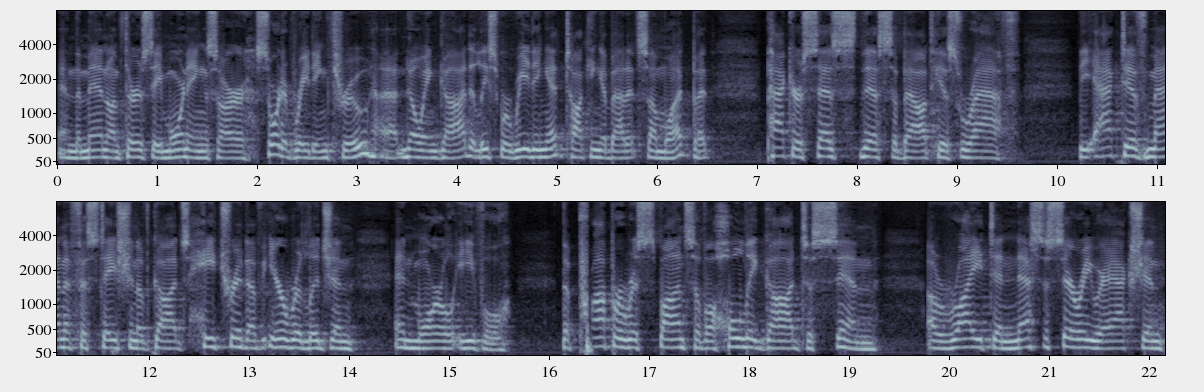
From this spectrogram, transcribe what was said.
And the men on Thursday mornings are sort of reading through uh, Knowing God. At least we're reading it, talking about it somewhat. But Packer says this about his wrath the active manifestation of God's hatred of irreligion and moral evil, the proper response of a holy God to sin, a right and necessary reaction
